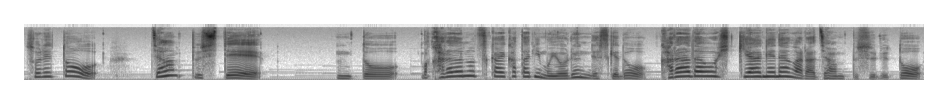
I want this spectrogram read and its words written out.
それとジャンプして、うんとまあ、体の使い方にもよるんですけど体を引き上げながらジャンプすると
